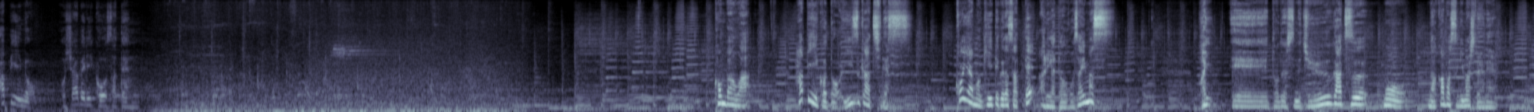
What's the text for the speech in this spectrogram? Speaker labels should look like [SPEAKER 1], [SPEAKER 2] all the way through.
[SPEAKER 1] ハピーのおしゃべり交差点。こんばんは。ハピーこと飯塚敦です。今夜も聞いてくださってありがとうございます。はいえーとですね10月もう半ば過ぎましたよね。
